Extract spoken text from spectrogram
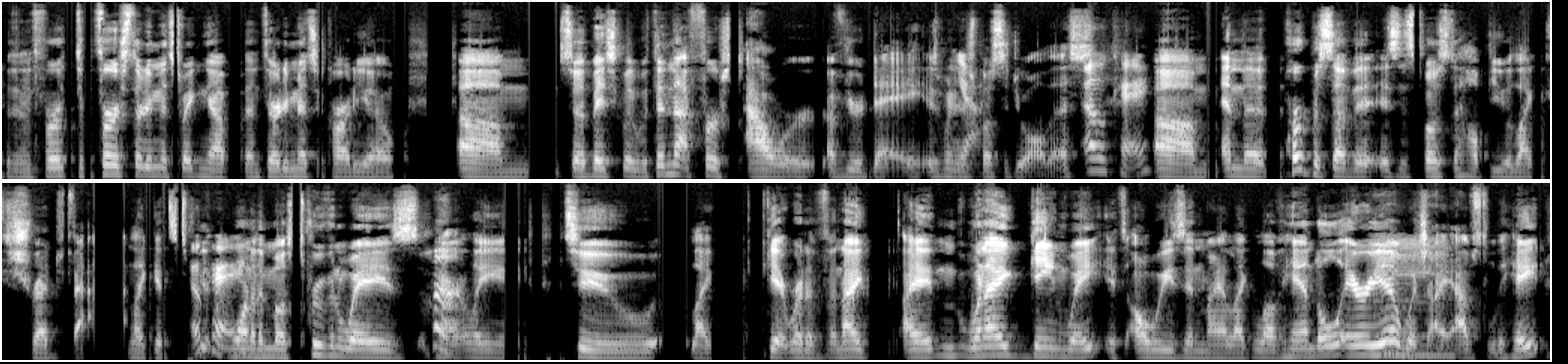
within the first, the first 30 minutes waking up, then 30 minutes of cardio. Um, so basically, within that first hour of your day is when you're Yeah. supposed to do all this. Okay. Um, and the purpose of it is it's supposed to help you like shred fat. Like it's Okay. one of the most proven ways Huh. apparently to like get rid of. And I, I when I gain weight, it's always in my like love handle area, which I Mm. absolutely hate.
